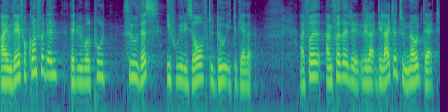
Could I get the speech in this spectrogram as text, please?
I am therefore confident that we will pull through this if we resolve to do it together. I am further delighted to note that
